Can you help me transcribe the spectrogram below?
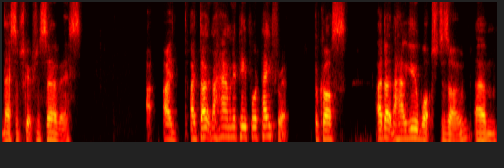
their subscription service, I, I I don't know how many people would pay for it because I don't know how you watch the zone. Um,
